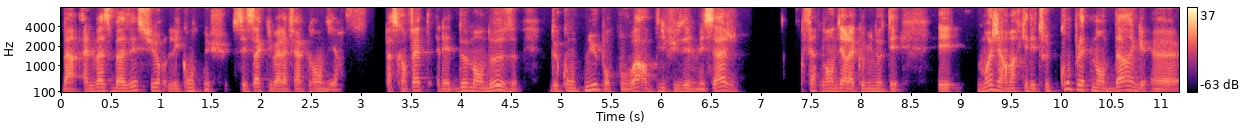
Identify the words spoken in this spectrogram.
ben, elle va se baser sur les contenus. C'est ça qui va la faire grandir. Parce qu'en fait, elle est demandeuse de contenu pour pouvoir diffuser le message faire grandir la communauté. Et moi, j'ai remarqué des trucs complètement dingues euh,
